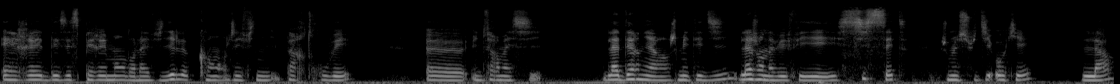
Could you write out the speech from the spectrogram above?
errais désespérément dans la ville quand j'ai fini par trouver euh, une pharmacie. La dernière, hein, je m'étais dit, là j'en avais fait 6-7. Je me suis dit, ok, là,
